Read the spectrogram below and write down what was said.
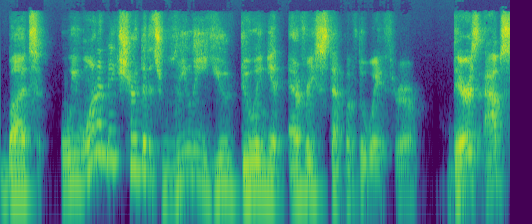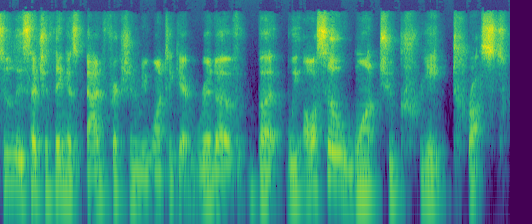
But we want to make sure that it's really you doing it every step of the way through. There is absolutely such a thing as bad friction we want to get rid of, but we also want to create trust.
